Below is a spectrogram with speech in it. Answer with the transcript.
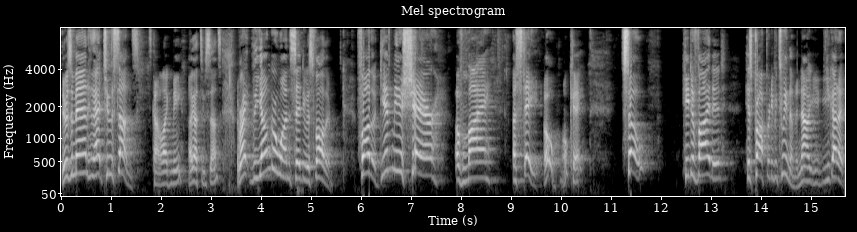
There was a man who had two sons. It's kind of like me. I got two sons. Right? The younger one said to his father, Father, give me a share of my estate. Oh, okay. So he divided his property between them. And now you, you got to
